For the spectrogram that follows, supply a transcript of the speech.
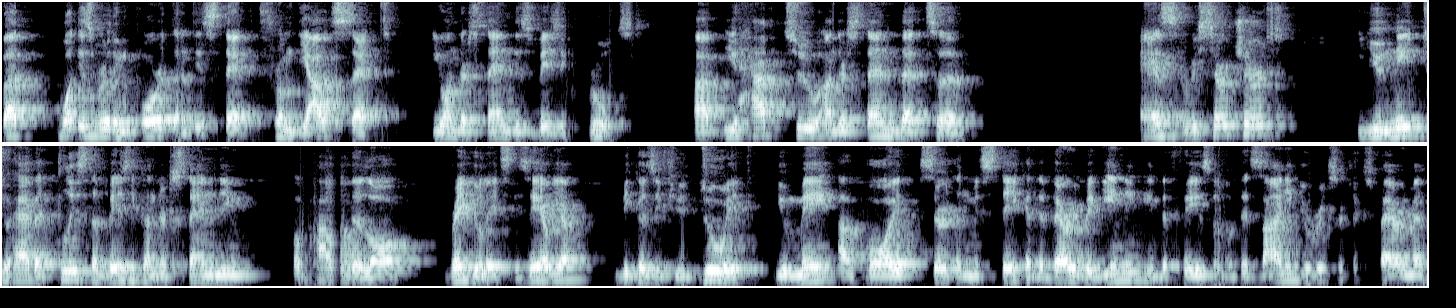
But what is really important is that from the outset, you understand these basic rules. Uh, you have to understand that uh, as researchers, you need to have at least a basic understanding of how the law regulates this area, because if you do it, you may avoid certain mistake at the very beginning in the phase of designing your research experiment.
